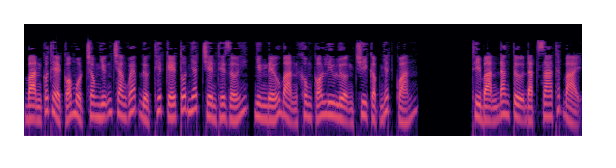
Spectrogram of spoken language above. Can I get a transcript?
Bạn có thể có một trong những trang web được thiết kế tốt nhất trên thế giới, nhưng nếu bạn không có lưu lượng truy cập nhất quán, thì bạn đang tự đặt ra thất bại.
